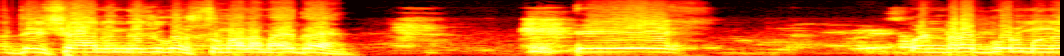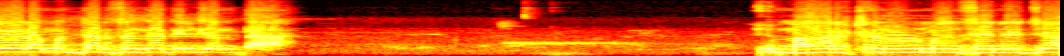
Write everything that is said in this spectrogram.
अतिशय आनंदाची गोष्ट तुम्हाला माहीत आहे की पंढरपूर मंगळवाडा मतदारसंघातील जनता ही महाराष्ट्र नवनिर्माण सेनेच्या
